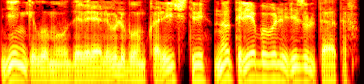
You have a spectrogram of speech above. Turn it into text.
Деньги Ломову доверяли в любом количестве, но требовали результатов.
